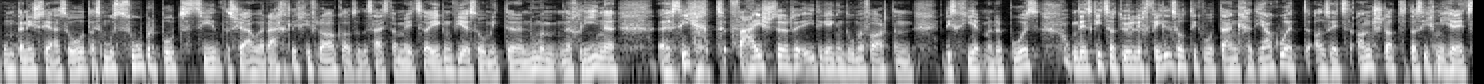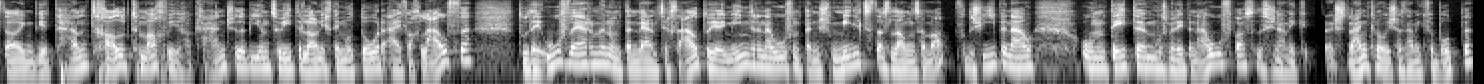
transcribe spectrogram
Und dann ist es ja auch so, das muss sauber putzt sein. Das ist ja auch eine rechtliche Frage. Also das heißt, wenn man jetzt irgendwie so mit äh, nur mit einem kleinen äh, Sichtfeister in der Gegend rumfährt, dann riskiert man einen Bus. Und jetzt gibt es natürlich viele solche, die denken, ja gut, also jetzt anstatt, dass ich mich jetzt da irgendwie die Hände kalt mache, weil ich habe keine Handschuhe dabei und so weiter, lasse ich den Motor einfach laufen, tu den aufwärmen und dann wärmt sich das Auto ja im Inneren auf und dann schmilzt schmilzt das langsam ab, von der Scheibe auch. Und dort äh, muss man eben auch aufpassen. Das ist nämlich, streng genommen ist das nämlich verboten.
